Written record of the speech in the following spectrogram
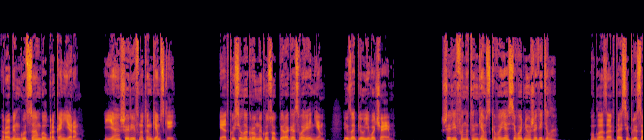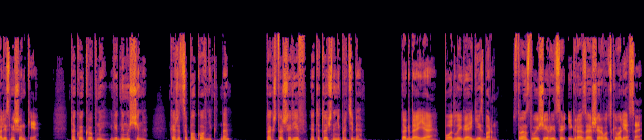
Робин Гуд сам был браконьером. Я шериф Ноттингемский. И откусил огромный кусок пирога с вареньем и запил его чаем. «Шерифа Ноттингемского я сегодня уже видела». В глазах Таси плясали смешинки. Такой крупный, видный мужчина. Кажется, полковник, да? Так что, шериф, это точно не про тебя. Тогда я, подлый Гай Гизборн, странствующий рыцарь и гроза Шервудского леса.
